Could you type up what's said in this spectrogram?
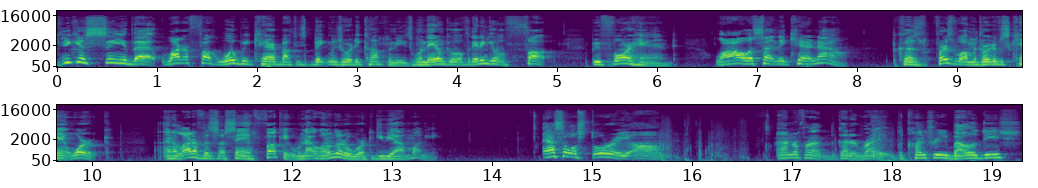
You can see that why the fuck would we care about these big majority companies when they don't give a, they didn't give a fuck beforehand? Why all of a sudden they care now? Because first of all, majority of us can't work, and a lot of us are saying fuck it, we're not gonna go to work and give you out money. I saw a story. Um, I don't know if I got it right. The country Bangladesh,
